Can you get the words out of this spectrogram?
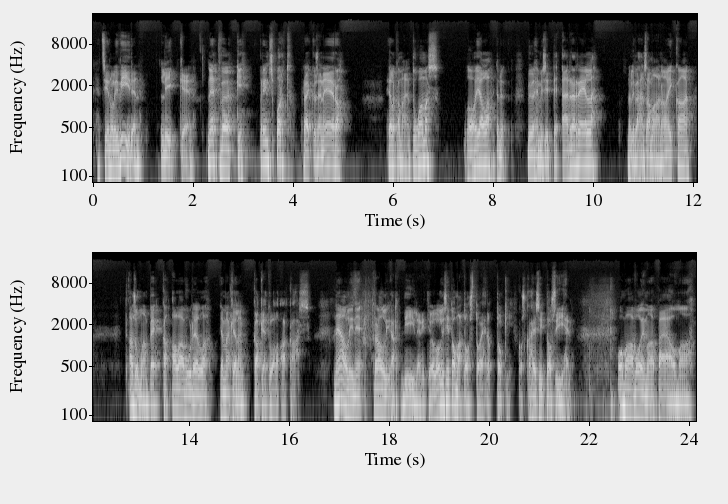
että siinä oli viiden liikkeen networkki, Printsport, Räikkösen Eero, Helkamäen Tuomas Lohjalla ja myöhemmin sitten RRllä, ne oli vähän samaan aikaan, Asumaan Pekka Alavudella ja Mäkelän Kake tuolla Akaassa. Nämä oli ne ralliart-dealerit, joilla oli sitten omat ostoehdot toki, koska he sito siihen omaa voimaa, pääomaa.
